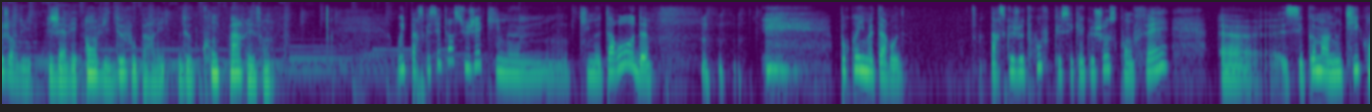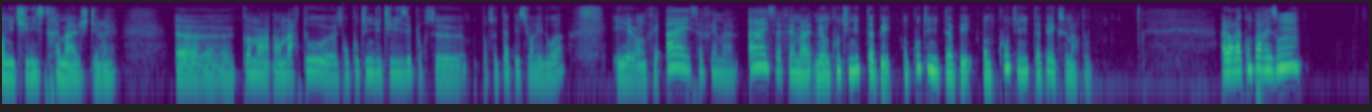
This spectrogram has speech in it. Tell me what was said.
Aujourd'hui, j'avais envie de vous parler de comparaison. Oui, parce que c'est un sujet qui me, qui me taraude. Pourquoi il me taraude? Parce que je trouve que c'est quelque chose qu'on fait, euh, c'est comme un outil qu'on utilise très mal, je dirais. Euh, comme un, marteau euh, qu'on continue d'utiliser pour se, pour se taper sur les doigts. Et on fait aïe, ça fait mal, aïe, ça fait mal. Mais on continue de taper, on continue de taper, on continue de taper avec ce marteau. Alors la comparaison,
